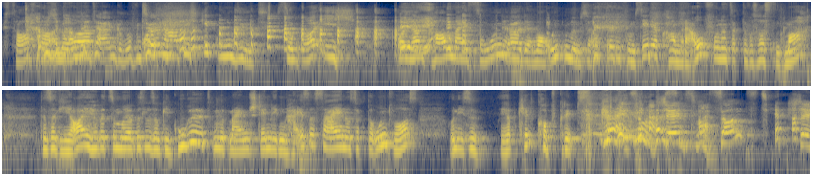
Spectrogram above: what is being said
ich saß da ich allein. hab Mütter angerufen. Und dann habe ich gegoogelt, sogar ich. Und dann kam mein Sohn, äh, der war unten mit dem Surfbrett vom See, der kam rauf und dann sagte, was hast du denn gemacht? Dann sage ich, ja, ich habe jetzt mal ein bisschen so gegoogelt mit meinem ständigen heißer sein und sagt er, und was? Und ich so, ich habe Kehlkopfkrebs. Also, Ja, schön. Was sonst? Schön.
